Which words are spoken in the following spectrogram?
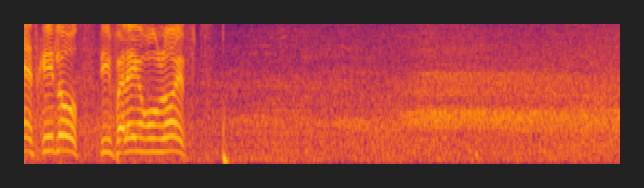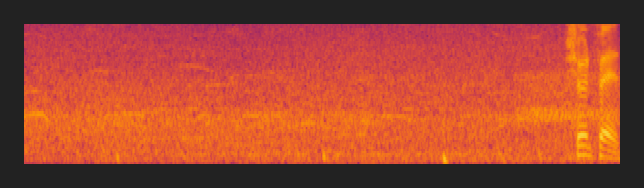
Es geht los. Die Verlängerung läuft. Schönfeld.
